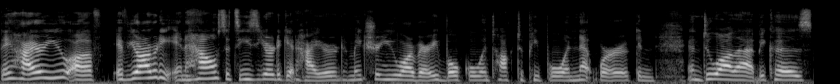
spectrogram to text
They hire you off if you're already in-house, it's easier to get hired. Make sure you are very vocal and talk to people and network and and do all that because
